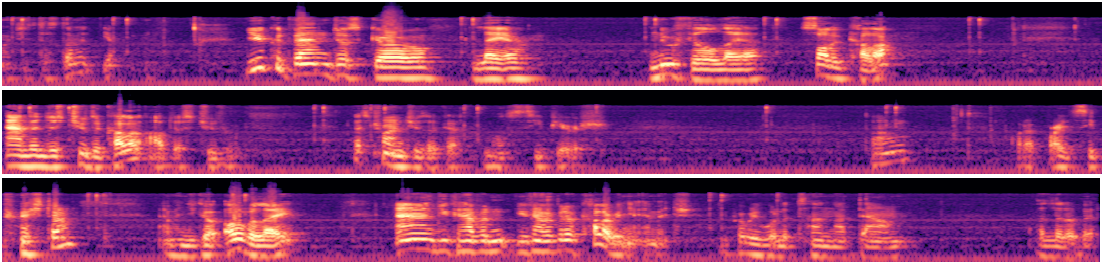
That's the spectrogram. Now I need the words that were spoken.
which is just done it? Yep. You could then just go layer new fill layer solid color and then just choose a color. I'll just choose, let's try and choose like a more sepia-ish tone, quite a bright sepia-ish tone. And then you go overlay, and you can have a you can have a bit of color in your image. You probably want to turn that down a little bit.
